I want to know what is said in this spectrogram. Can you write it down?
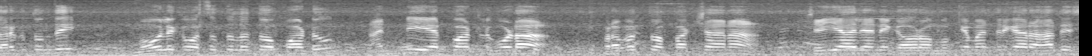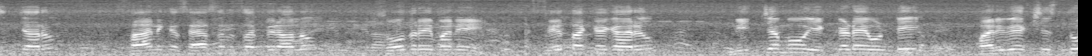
జరుగుతుంది. మౌలిక వసతులతో పాటు అన్ని ఏర్పాట్లు కూడా ప్రభుత్వ పక్షాన చేయాలి అని గౌరవ ముఖ్యమంత్రి గారు ఆదేశించారు. స్థానిక శాసనసభ్యురాలు సోదరిమణి సీతక్క గారు నిత్యము ఇక్కడే ఉండి పర్యవేక్షిస్తూ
